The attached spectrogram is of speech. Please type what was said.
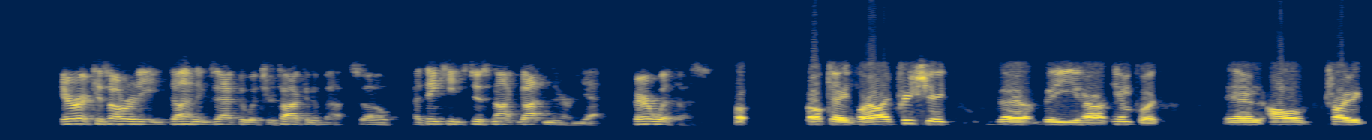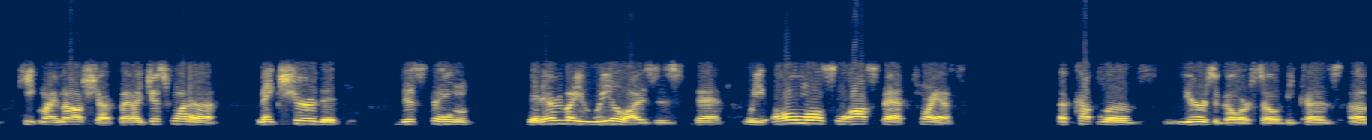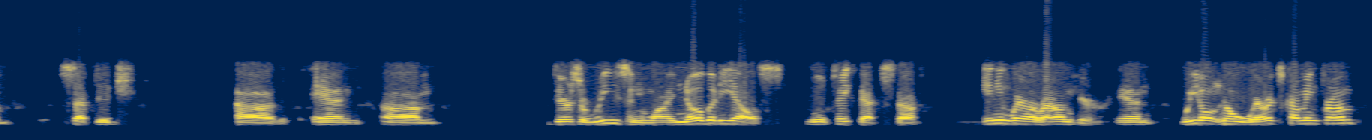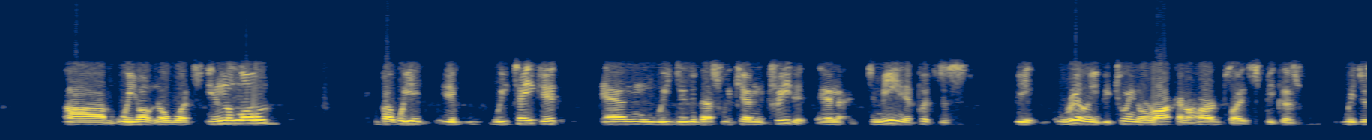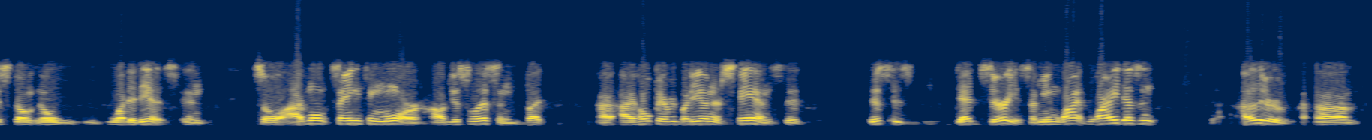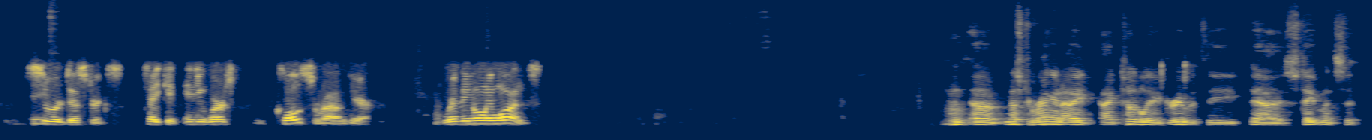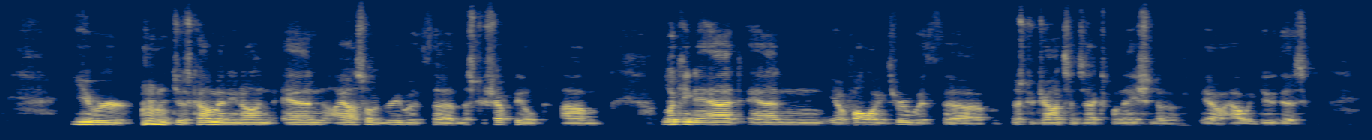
Eric has already done exactly what you're talking about. So I think he's just not gotten there yet. Bear with us. Okay, well, I appreciate the the uh, input, and I'll try to keep my mouth shut. But I just want to make sure that this thing, that everybody realizes that we almost lost that plant a couple of years ago or so because of septage, uh, and um, there's a reason why nobody else will take that stuff anywhere around here. And we don't know where it's coming from. Um, we don't know what's in the load, but we it, we take it and we do the best we can to treat it. And to me, it puts us be, really between a rock and a hard place because we just don't know what it is. And so I won't say anything more. I'll just listen. But I, hope everybody understands that this is dead serious. I mean, why why doesn't other um, sewer districts take it anywhere close around here? We're the only ones. Uh, Mr. Ringen, I, I totally agree with the uh, statements that you were just commenting on. And I also agree with uh, Mr. Sheffield. Um, looking at and you know following through with uh, Mr. Johnson's explanation of you know how we do this.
